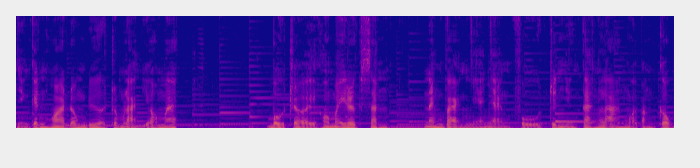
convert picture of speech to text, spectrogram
những cánh hoa đông đưa trong làn gió mát. Bầu trời hôm ấy rất xanh, nắng vàng nhẹ nhàng phủ trên những tán lá ngoài ban công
